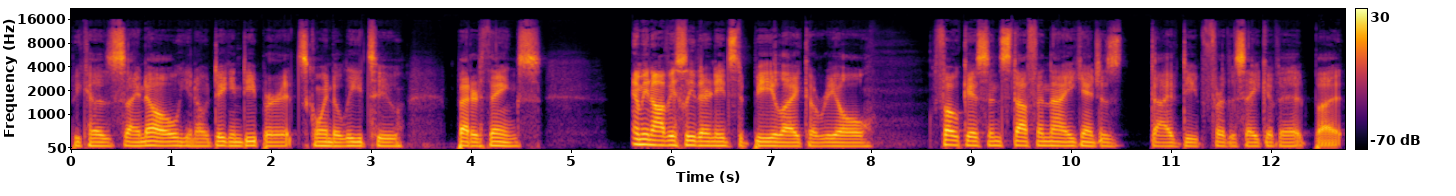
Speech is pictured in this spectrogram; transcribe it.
because I know, you know, digging deeper it's going to lead to better things. I mean, obviously there needs to be like a real focus and stuff in that. You can't just dive deep for the sake of it, but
